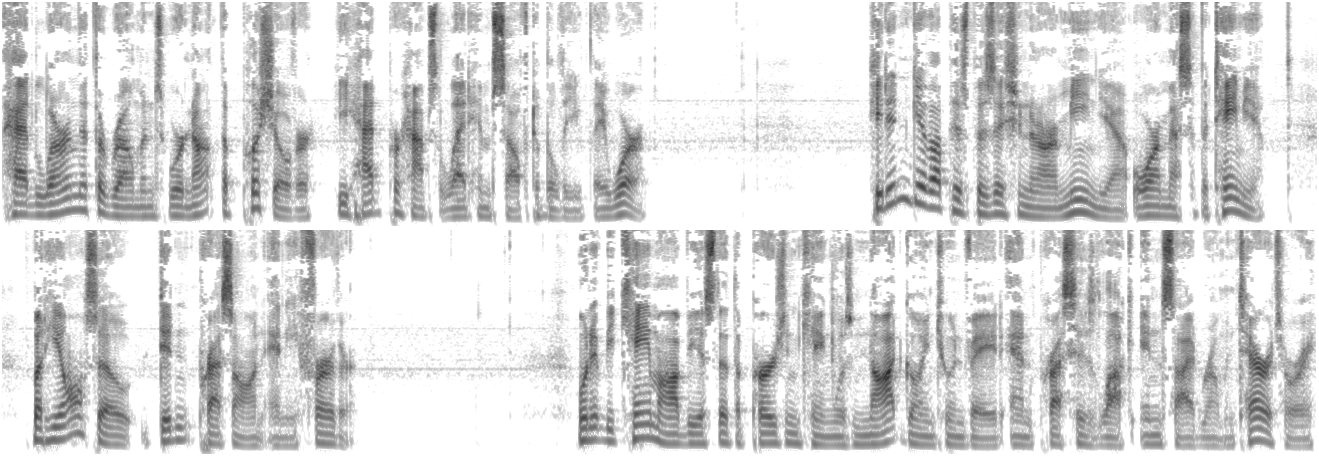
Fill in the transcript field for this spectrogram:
had learned that the Romans were not the pushover he had perhaps led himself to believe they were. He didn't give up his position in Armenia or Mesopotamia, but he also didn't press on any further. When it became obvious that the Persian king was not going to invade and press his luck inside Roman territory,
